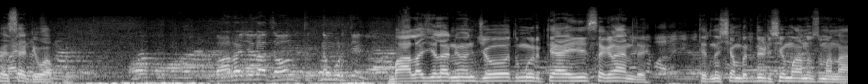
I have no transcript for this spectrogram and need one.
कशासाठी वापर? बालाजीला जाऊन तिथनं मूर्ती आणली. बालाजीला नेऊन ज्योत मूर्त्या हे सगळं आणलं तिथनं शंभर दीडशे माणूस म्हणा.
